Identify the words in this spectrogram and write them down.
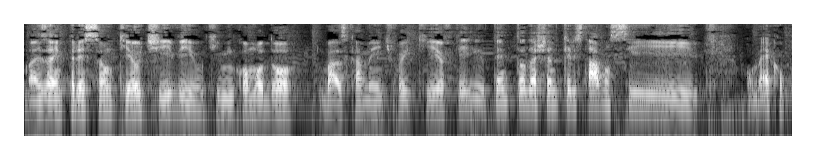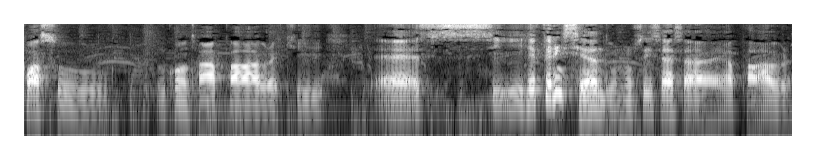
mas a impressão que eu tive, o que me incomodou, basicamente, foi que eu fiquei o tempo todo achando que eles estavam se. Como é que eu posso encontrar a palavra aqui? É, se referenciando, não sei se essa é a palavra.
